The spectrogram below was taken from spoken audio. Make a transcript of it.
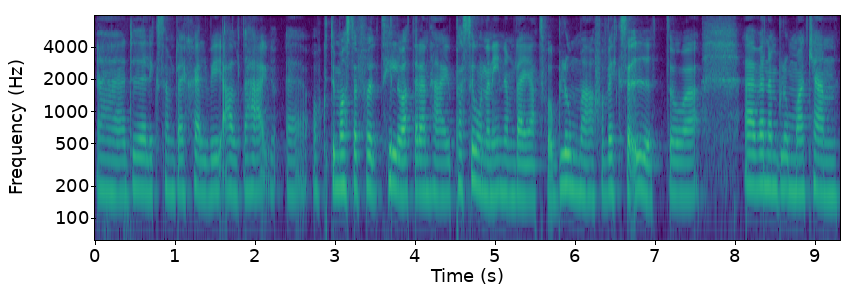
Eh, du är liksom dig själv i allt det här eh, och du måste få tillåta den här personen inom dig att få blomma, få växa ut och även en blomma kan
